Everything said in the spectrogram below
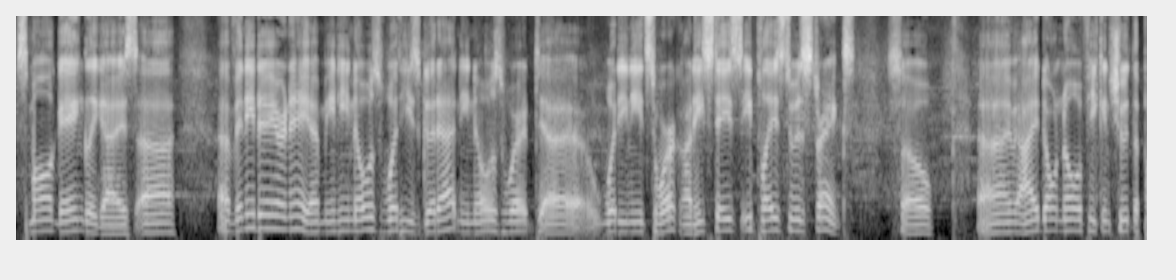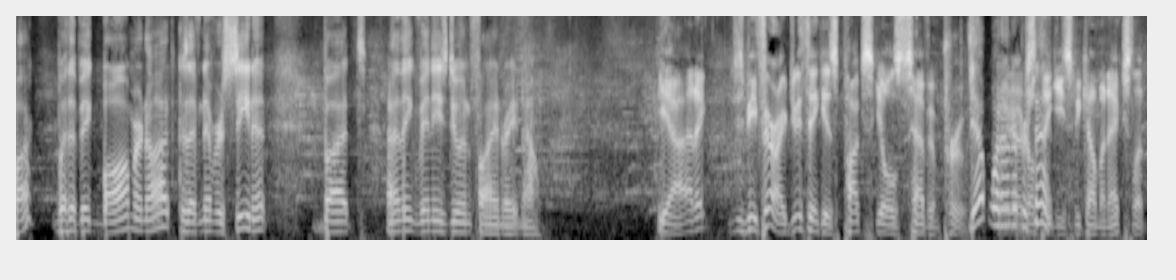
small, gangly guys. Uh, uh, Vinny Desharnais, I mean, he knows what he's good at and he knows what uh, what he needs to work on. He stays, he plays to his strengths. So uh, I don't know if he can shoot the puck with a big bomb or not because I've never seen it. But I think Vinny's doing fine right now. Yeah, and I, to be fair, I do think his puck skills have improved. Yep, I mean, I 100%. don't think he's become an excellent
